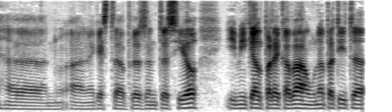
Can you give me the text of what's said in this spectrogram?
eh, en aquesta presentació i Miquel, per acabar, una petita,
